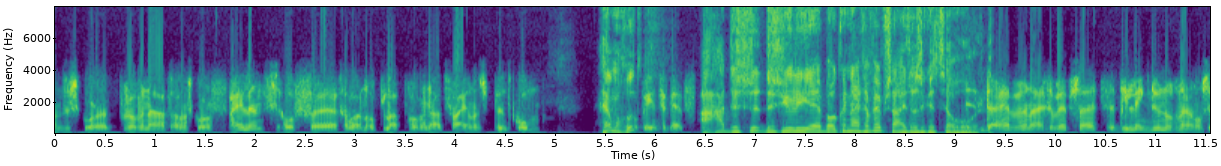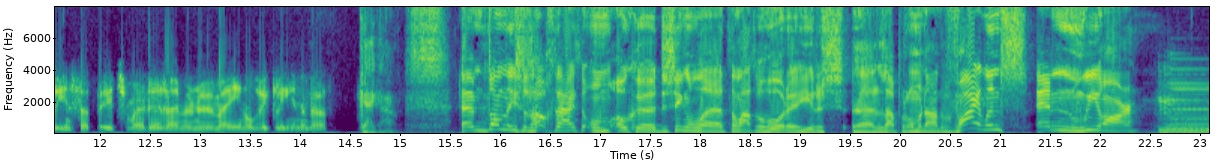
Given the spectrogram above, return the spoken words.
underscore promenade underscore violence. Of gewoon op lapromenadeviolence.com. Helemaal goed. Op internet. Ah, dus, dus jullie hebben ook een eigen website als ik het zo hoor. Daar hebben we een eigen website. Die linkt nu nog naar onze Insta-page. Maar daar zijn we nu mee in ontwikkeling inderdaad. Kijk aan. Ehm, dan is het hoog tijd om ook eh, de single eh, te laten horen. Hier is eh, La Promenade Violence en We Are.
